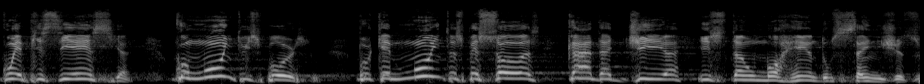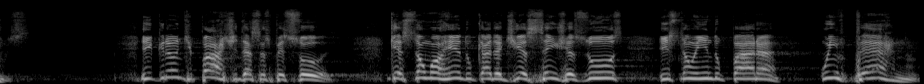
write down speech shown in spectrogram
com eficiência, com muito esforço, porque muitas pessoas cada dia estão morrendo sem Jesus. E grande parte dessas pessoas que estão morrendo cada dia sem Jesus estão indo para o inferno,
